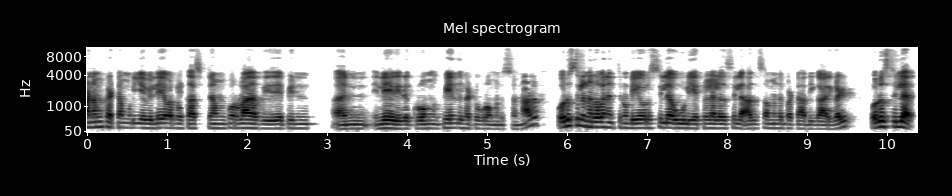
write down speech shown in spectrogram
பணம் கட்ட முடியவில்லை அவர்கள் கஷ்டம் பொருளாதார ரீதியை பின் நிலையில் இருக்கிறோம் பேந்து கட்டுகிறோம் என்று சொன்னால் ஒரு சில நிறுவனத்தினுடைய ஒரு சில ஊழியர்கள் அல்லது சில அது சம்பந்தப்பட்ட அதிகாரிகள் ஒரு சிலர்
